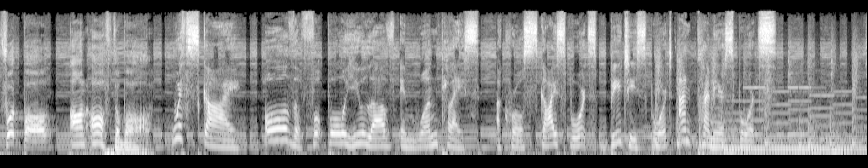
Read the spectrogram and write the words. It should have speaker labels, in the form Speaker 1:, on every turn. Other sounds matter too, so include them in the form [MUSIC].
Speaker 1: Football on off the ball.
Speaker 2: With Sky, all the football you love in one place across Sky Sports, BT Sport, and Premier Sports.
